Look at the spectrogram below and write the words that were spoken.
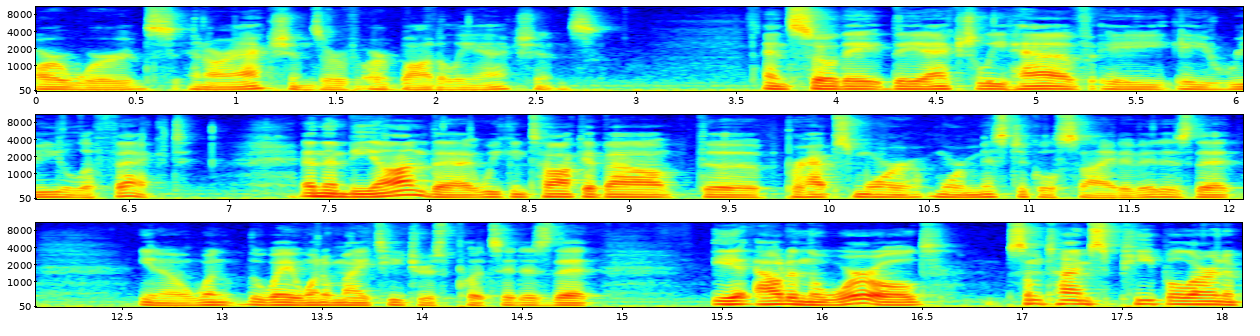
our words and our actions our, our bodily actions. And so they they actually have a a real effect and then beyond that, we can talk about the perhaps more more mystical side of it. Is that you know when, the way one of my teachers puts it is that it, out in the world, sometimes people are in a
